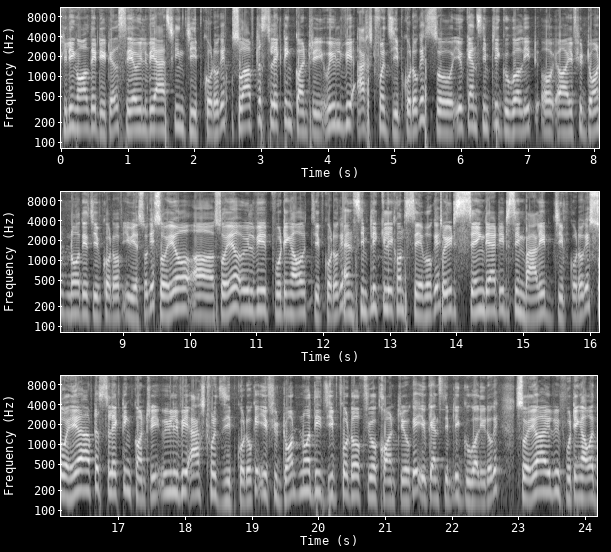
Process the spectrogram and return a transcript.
filling all the details here will be asking zip code okay so after selecting country we will be asked for zip code okay so you can simply google it or uh, if you don't know the zip code of us okay so here uh, so here we will be putting our zip code okay and simply click on save okay so it's saying that it's invalid zip code okay so here after selecting country we will be asked for zip code okay if you don't know the zip code of your country okay you can simply google it okay so here i will be putting our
